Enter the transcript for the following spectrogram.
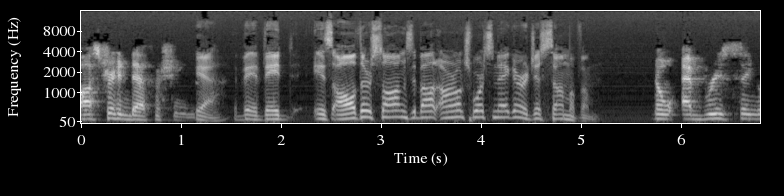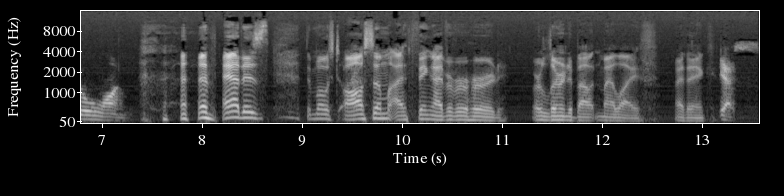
Austrian Death Machine. Yeah, they, they is all their songs about Arnold Schwarzenegger or just some of them? No, every single one. that is the most awesome uh, thing I've ever heard or learned about in my life. I think. Yes,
